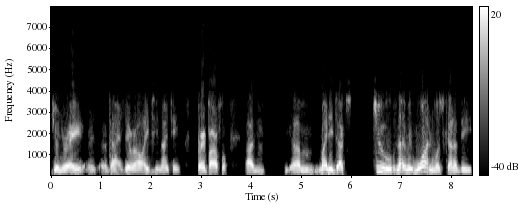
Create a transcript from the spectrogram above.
junior A uh, guys. They were all 18, 19, very powerful. Uh, um, Mighty Ducks two, one was kind of the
